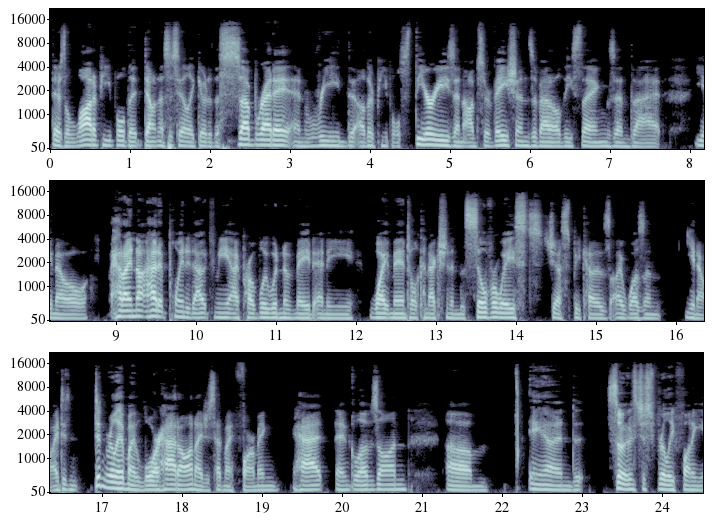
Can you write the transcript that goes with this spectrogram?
there's a lot of people that don't necessarily go to the subreddit and read the other people's theories and observations about all these things, and that, you know, had I not had it pointed out to me, I probably wouldn't have made any white mantle connection in the silver waste just because I wasn't, you know, I didn't didn't really have my lore hat on. I just had my farming hat and gloves on. Um and so it was just really funny.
